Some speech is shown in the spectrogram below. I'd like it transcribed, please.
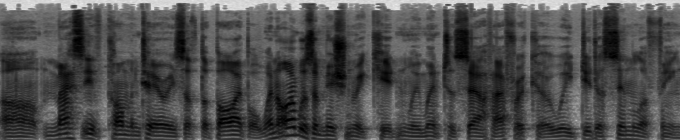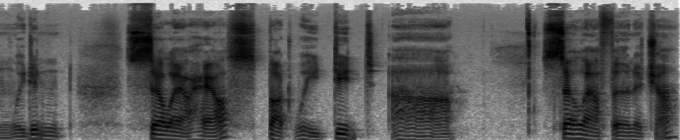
uh, massive commentaries of the Bible. When I was a missionary kid and we went to South Africa, we did a similar thing. We didn't sell our house, but we did uh, sell our furniture.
